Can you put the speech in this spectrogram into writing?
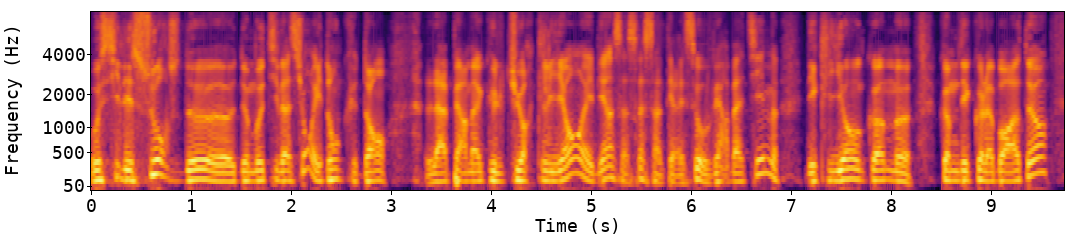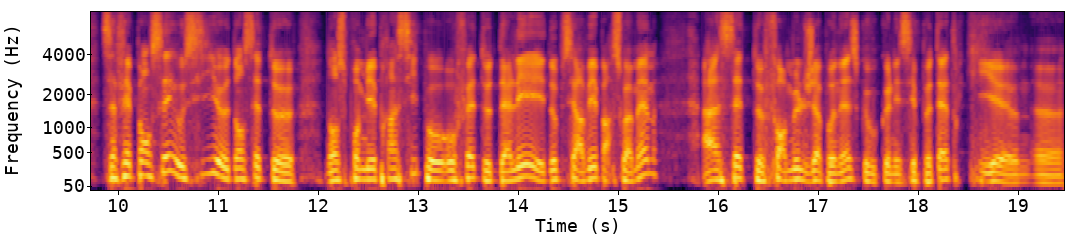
aussi les sources de, de motivation. Et donc, dans la permaculture client, eh bien, ça serait s'intéresser au verbatim des clients comme, comme des collaborateurs. Ça fait penser aussi euh, dans, cette, dans ce premier principe au, fait d'aller et d'observer par soi-même à cette formule japonaise que vous connaissez peut-être qui, est, euh,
